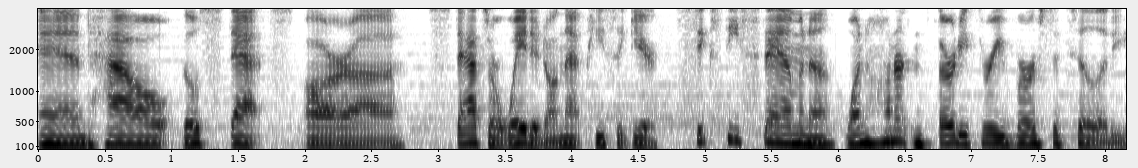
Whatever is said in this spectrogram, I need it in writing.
and how those stats are uh, stats are weighted on that piece of gear. 60 stamina, 133 versatility,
